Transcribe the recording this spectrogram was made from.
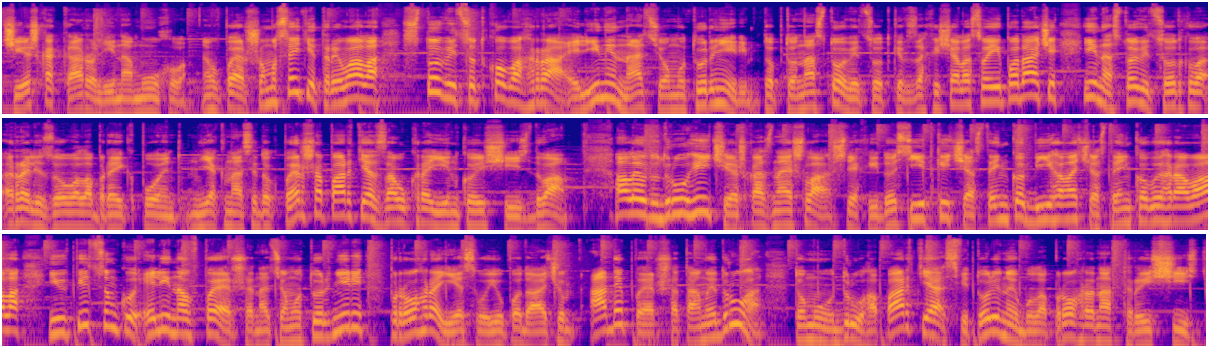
чешка Кароліна Мухова. В першому сеті тривала 100% гра Еліни на цьому турнірі, тобто на 100% захищала свої подачі і на 100% реалізовувала брейкпойнт. Як наслідок, перша партія за українкою 6-2. Але в другій чешка знайшла шляхи до сітки, частенько бігала, частенько вигравала, і в підсумку Еліна вперше на цьому турнірі програє свою подачу. А де перша, там і друга. Тому друга партія Світоліною була програна 3-6.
